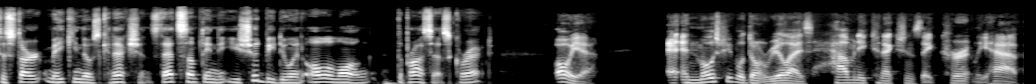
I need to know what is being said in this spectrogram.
to start making those connections. That's something that you should be doing all along the process. Correct? Oh yeah, and, and most people don't realize how many connections they currently have.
